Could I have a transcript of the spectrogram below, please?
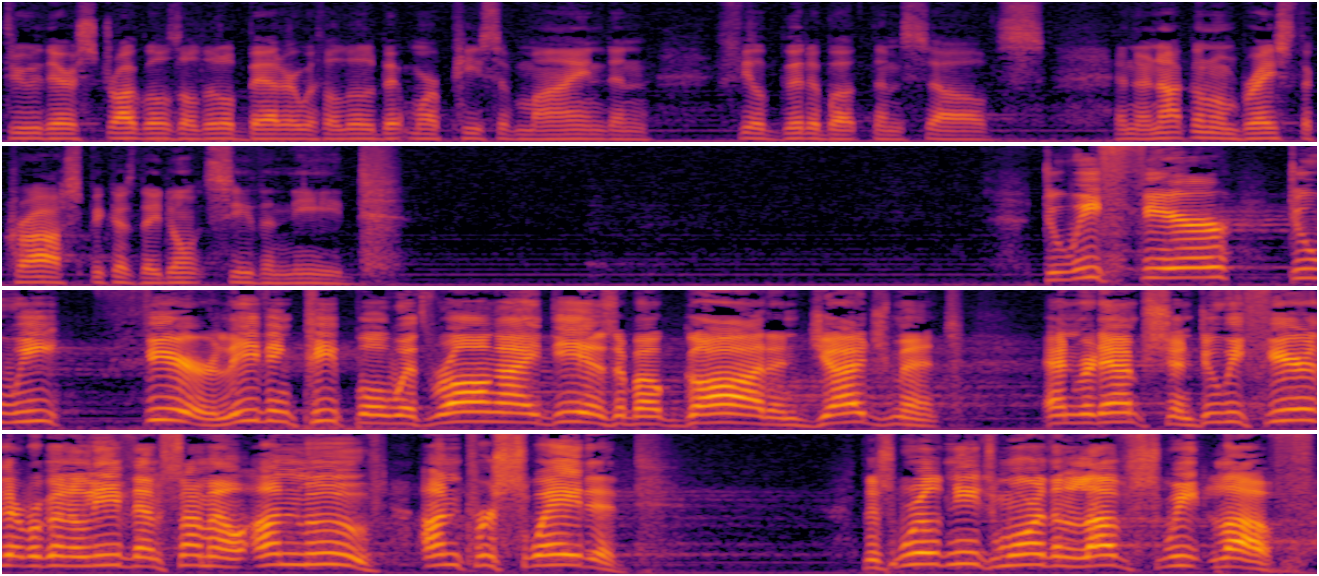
through their struggles a little better with a little bit more peace of mind and feel good about themselves. And they're not going to embrace the cross because they don't see the need. Do we fear? Do we fear leaving people with wrong ideas about God and judgment and redemption? Do we fear that we're going to leave them somehow unmoved, unpersuaded? This world needs more than love, sweet love.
